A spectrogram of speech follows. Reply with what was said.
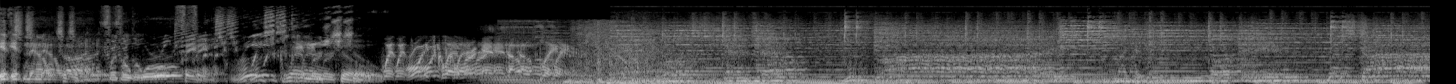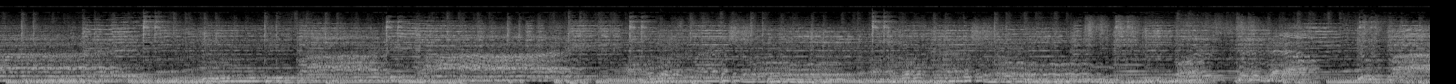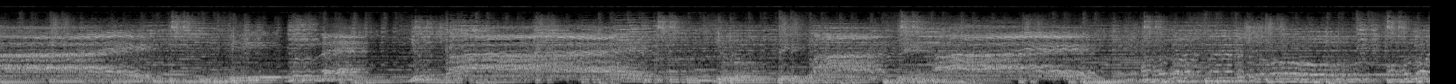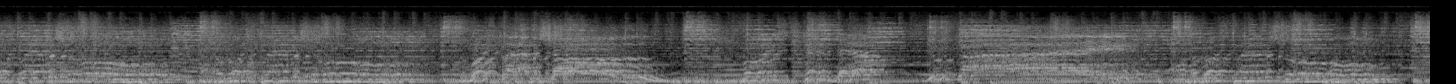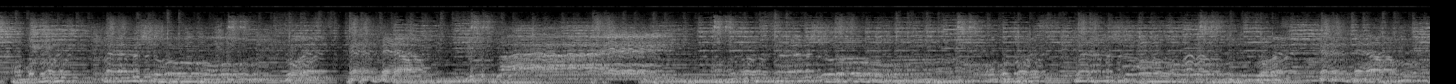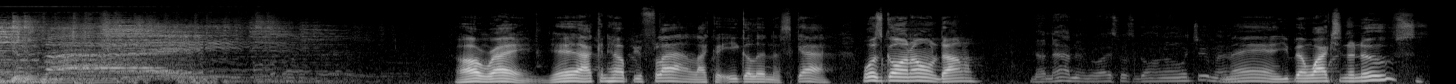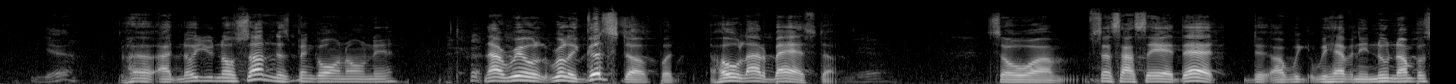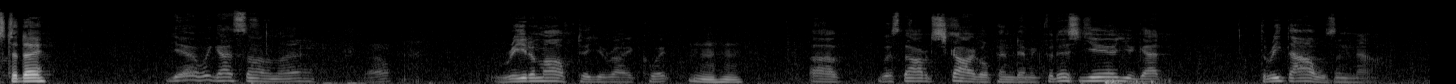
It's now time for the world famous Royce Glamour Show. with Royce Glamour and Donald Blair. All right. Yeah, I can help you fly like an eagle in the sky. What's going on, Donald? Nothing happening, Royce. What's going on with you, man? Man, you been watching the news? Yeah. Uh, I know you know something that's been going on there. Not real, really good stuff, but a whole lot of bad stuff. Yeah. So, um, since I said that, do, are we we have any new numbers today? Yeah, we got some, man. Read them off to you right quick. Mm-hmm. Uh, we'll start with the Chicago pandemic. For this year, you got 3,000 now.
